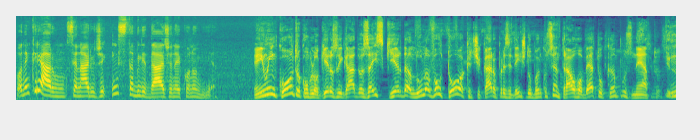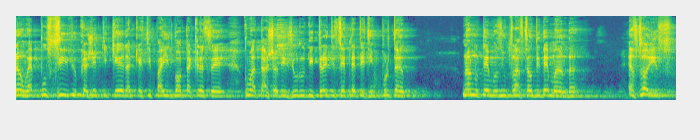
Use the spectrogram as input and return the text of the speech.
podem criar um cenário de instabilidade na economia. Em um encontro com blogueiros ligados à esquerda, Lula voltou a criticar o presidente do Banco Central, Roberto Campos Neto. Não é possível que a gente queira que esse país volte a crescer com uma taxa de juros de 3,75%. Nós não temos inflação de demanda. É só isso.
